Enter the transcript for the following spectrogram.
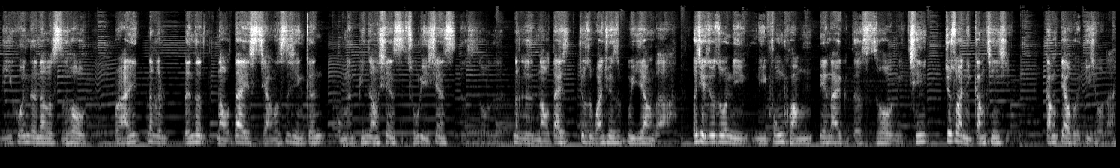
离婚的那个时候，本来那个人的脑袋想的事情，跟我们平常现实处理现实的时候的那个脑袋，就是完全是不一样的啊！而且就是说，你你疯狂恋爱的时候，你清，就算你刚清醒，刚调回地球来，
